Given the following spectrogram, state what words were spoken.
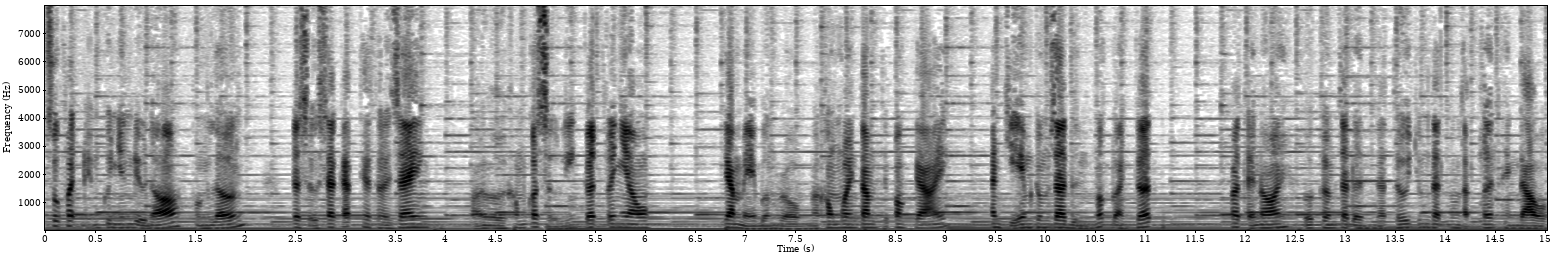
Xuất phát điểm của những điều đó phần lớn do sự xa cách theo thời gian, mọi người không có sự liên kết với nhau Cha mẹ bận rộn mà không quan tâm tới con cái Anh chị em trong gia đình mất đoàn kết. Có thể nói bữa cơm gia đình là thứ chúng ta luôn đặt lên hàng đầu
